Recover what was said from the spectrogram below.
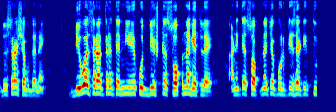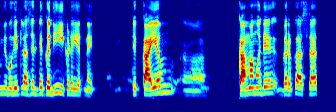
दुसरा शब्द नाही. दिवस रात्र त्यांनी एक उद्दिष्ट स्वप्न घेतलंय आणि त्या स्वप्नाच्या पूर्तीसाठी तुम्ही बघितलं असेल ते कधीही इकडे येत नाहीत. ते कायम कामामध्ये गर्क असतात.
